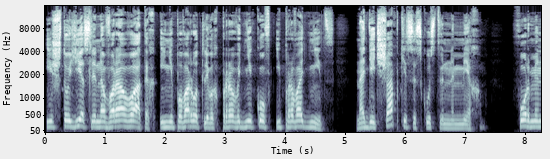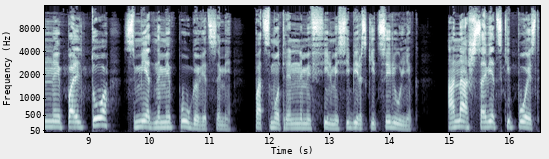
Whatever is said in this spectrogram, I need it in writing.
и что если на вороватых и неповоротливых проводников и проводниц надеть шапки с искусственным мехом, форменные пальто с медными пуговицами, подсмотренными в фильме «Сибирский цирюльник», а наш советский поезд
